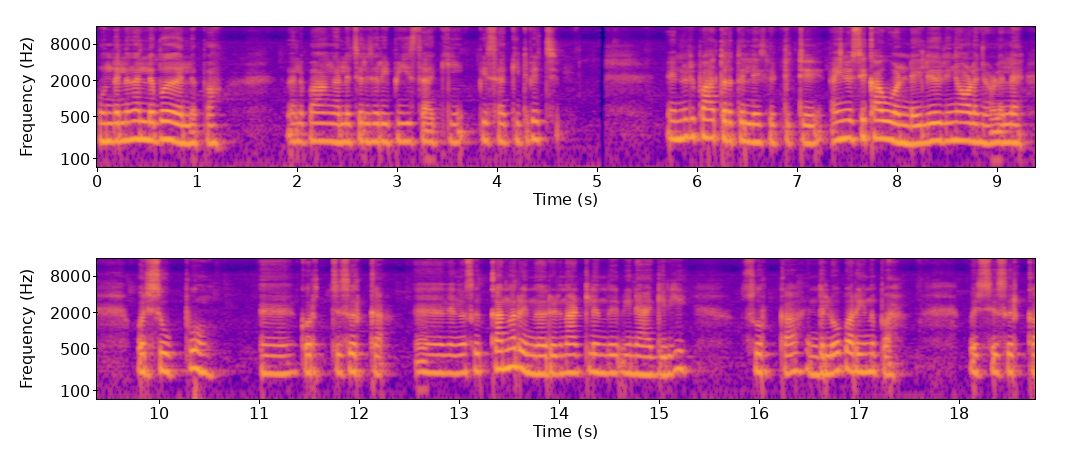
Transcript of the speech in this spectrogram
കൂന്തൽ നല്ല വേകല്ലപ്പാ നല്ല പാങ്ങല ചെറിയ ചെറിയ പീസാക്കി പീസാക്കിയിട്ട് വെച്ച്. എന്നൊരു പാത്രത്തിലേക്ക് ഇട്ടിട്ട് അതിന് വെച്ച് കവുണ്ട്. അതിൽ ഒരു ഞോളഞ്ഞോളല്ലേ ഒരു സൂപ്പും കുറച്ച് സിർക്ക. ഞങ്ങൾ സിർക്ക എന്ന് പറയുന്നത് ഒരു നാട്ടിലെന്ത് വിനാഗിരി സുർക്ക എന്തെല്ലോ പറയുന്നുപ്പാ ഒരു സിർക്ക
